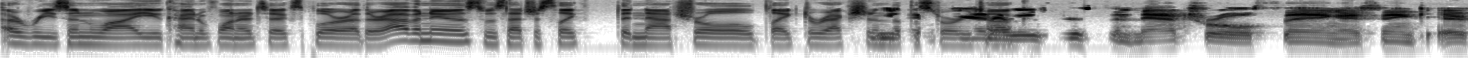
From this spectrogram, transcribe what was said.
a reason why you kind of wanted to explore other avenues? Was that just like the natural like direction yeah, that the story took? It was just a natural thing. I think eh,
